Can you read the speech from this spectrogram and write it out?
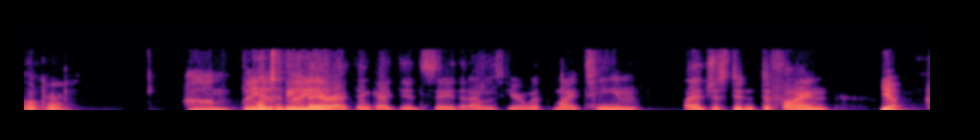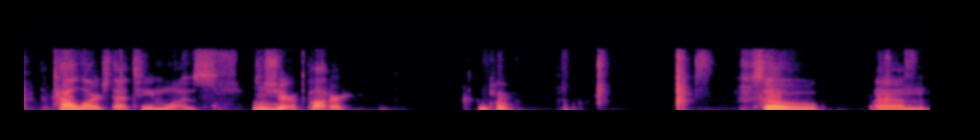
Okay. Um, they, Well, to be they, fair, I think I did say that I was here with my team. I just didn't define Yeah. how large that team was to Mhm. Sheriff Potter. Okay. So, um,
